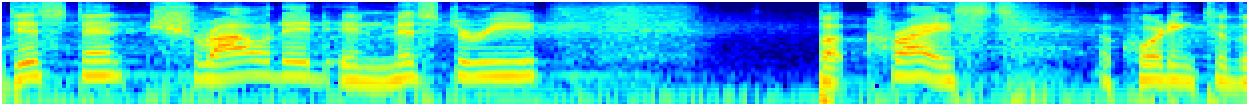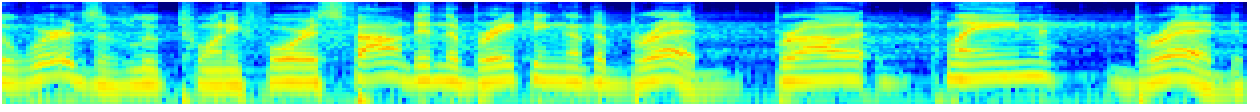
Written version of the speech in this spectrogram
distant, shrouded in mystery, but Christ, according to the words of Luke 24, is found in the breaking of the bread, plain bread,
